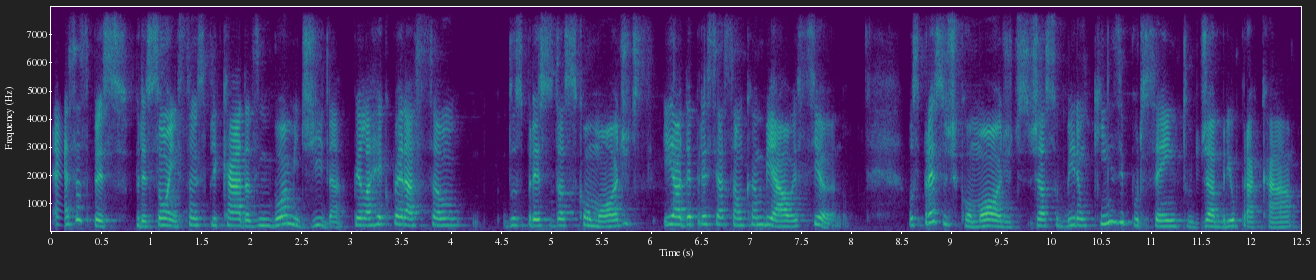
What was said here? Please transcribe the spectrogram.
Essas pressões são explicadas em boa medida pela recuperação dos preços das commodities e a depreciação cambial esse ano. Os preços de commodities já subiram 15% de abril para cá,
